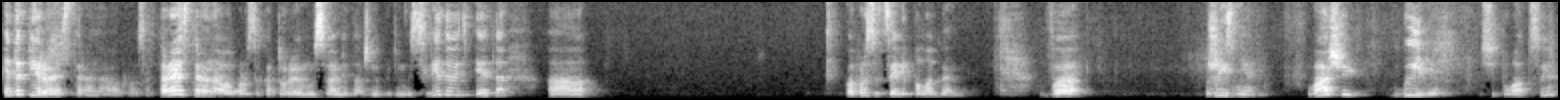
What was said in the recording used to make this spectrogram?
Это первая сторона вопроса. Вторая сторона вопроса, которую мы с вами должны будем исследовать, это а, вопросы целеполагания. В жизни вашей были ситуации,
